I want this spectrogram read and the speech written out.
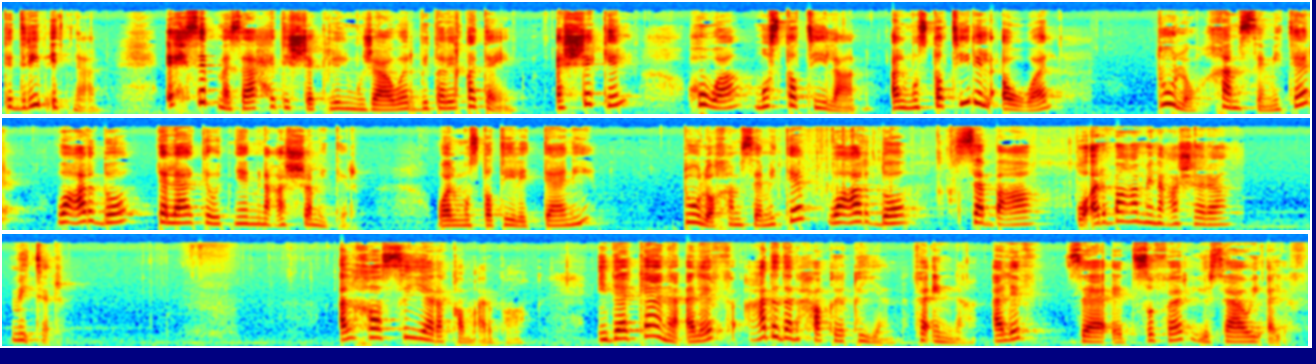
تدريب اثنان. احسب مساحة الشكل المجاور بطريقتين. الشكل هو مستطيلان. المستطيل الأول طوله 5 متر وعرضه 3.2 من عشرة متر. والمستطيل الثاني طوله 5 متر وعرضه 7 و4 من عشرة متر. الخاصية رقم أربعة. إذا كان ألف عددا حقيقيا فإن ألف زائد صفر يساوي ألف.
